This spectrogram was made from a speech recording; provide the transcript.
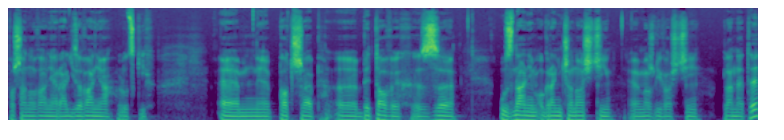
poszanowania, realizowania ludzkich potrzeb e, bytowych z uznaniem ograniczoności możliwości planety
